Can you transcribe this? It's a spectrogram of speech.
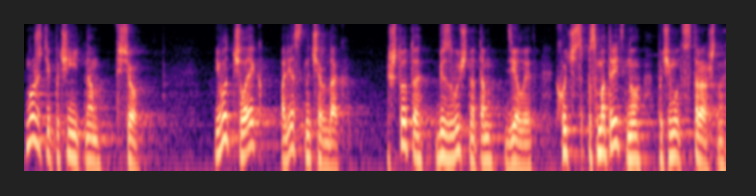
можете починить нам все. И вот человек полез на чердак. Что-то беззвучно там делает. Хочется посмотреть, но почему-то страшно.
